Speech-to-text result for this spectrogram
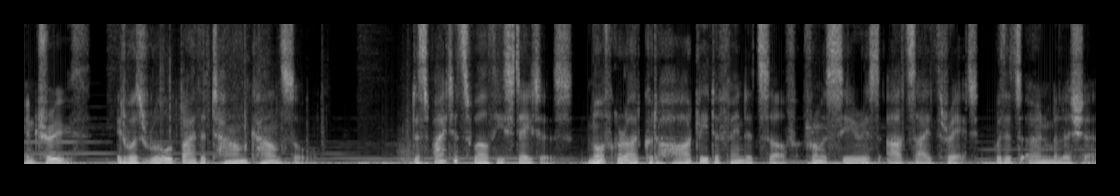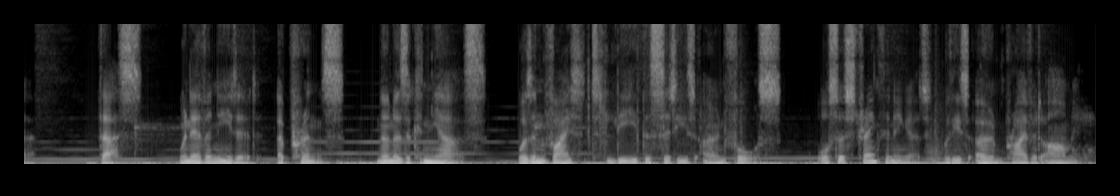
In truth, it was ruled by the town council. Despite its wealthy status, Novgorod could hardly defend itself from a serious outside threat with its own militia. Thus, whenever needed, a prince, known as a knyaz, was invited to lead the city's own force, also strengthening it with his own private army.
